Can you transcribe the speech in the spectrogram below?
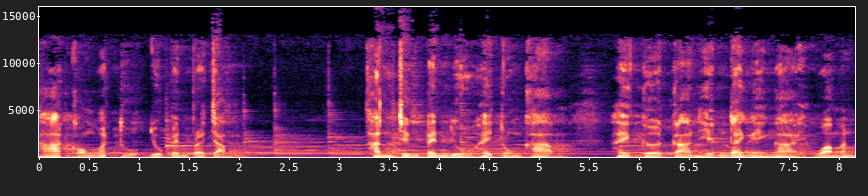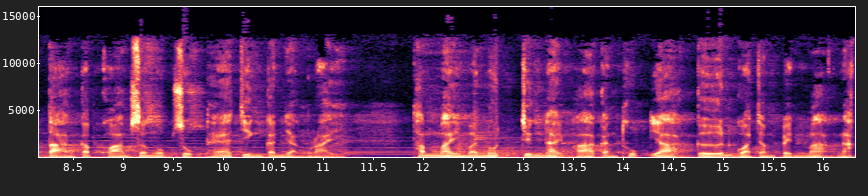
ทาตุของวัตถุอยู่เป็นประจำท่านจึงเป็นอยู่ให้ตรงข้าม ให้เกิดการเห็นได้ง่ายๆ ว่ามันต่างกับความสงบสุขแท้จริงกันอย่างไรทำไมมนุษย์จึงได้พากันทุกข์ยากเกินกว่าจำเป็นมากนัก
